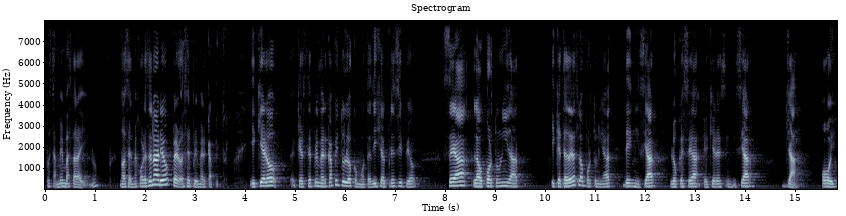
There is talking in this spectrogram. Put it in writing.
pues también va a estar ahí, ¿no? No es el mejor escenario, pero es el primer capítulo. Y quiero que este primer capítulo, como te dije al principio, sea la oportunidad y que te des la oportunidad de iniciar lo que sea que quieres iniciar ya, hoy,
